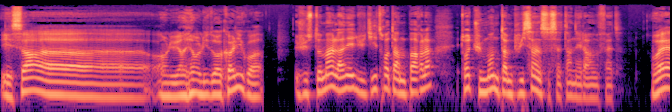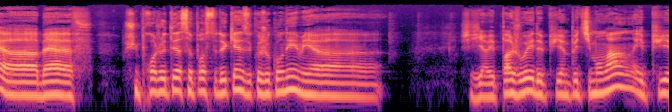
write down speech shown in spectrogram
Et ça, euh, on, lui, on lui doit coller, quoi. Justement, l'année du titre, t'en parles. Toi, tu montes en puissance cette année-là, en fait. Ouais, euh, ben, je suis projeté à ce poste de 15 que je connais, mais j'y avais pas joué depuis un petit moment. Et puis,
